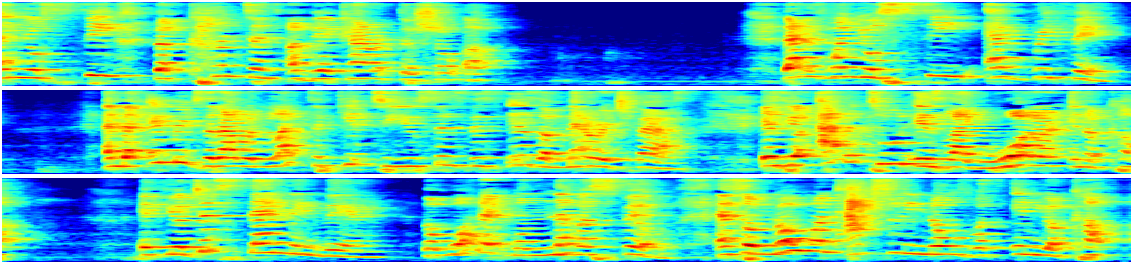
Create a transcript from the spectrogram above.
And you'll see the content of their character show up. That is when you'll see everything. And the image that I would like to give to you, since this is a marriage fast, is your attitude is like water in a cup. If you're just standing there, the water will never spill. And so no one actually knows what's in your cup.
